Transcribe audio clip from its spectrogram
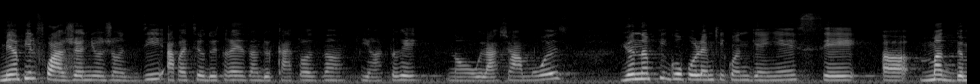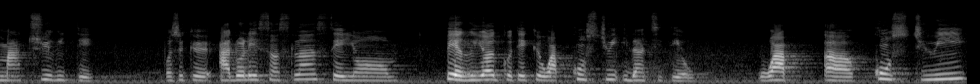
Men apil fwa jen yo jondi, apatir de 13 an, de 14 an ki antre nan relasyon amoureuse, yon an pi gwo problem ki kon genyen, se uh, mank de maturite. Pwese ke adolesans lan, se yon peryode kote ke wap konstui identite ou. Wap uh, konstui,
